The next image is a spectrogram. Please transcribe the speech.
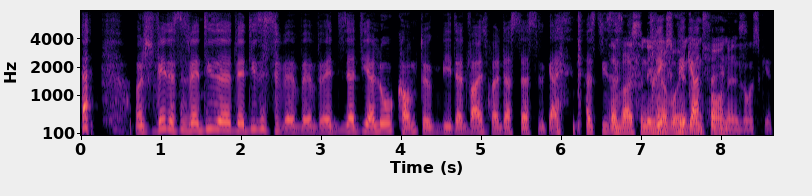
Und spätestens, wenn diese, wenn dieses, wenn dieser Dialog kommt irgendwie, dann weiß man, dass das, dass Dann dieses weißt du nicht mehr, wo Trinkspiel hinten und ganz vorne ist. losgeht.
